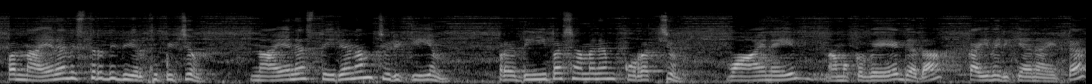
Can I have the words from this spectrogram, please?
അപ്പം നയനവിസ്തൃതി ദീർഘിപ്പിച്ചും നയനസ്ഥിരണം ചുരുക്കിയും പ്രദീപശമനം കുറച്ചും വായനയിൽ നമുക്ക് വേഗത കൈവരിക്കാനായിട്ട്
